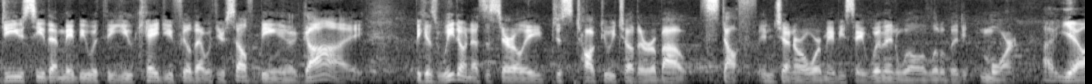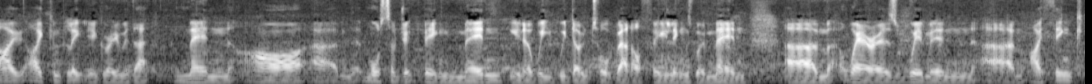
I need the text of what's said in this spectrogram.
do you see that maybe with the UK? Do you feel that with yourself being a guy? Because we don't necessarily just talk to each other about stuff in general, where maybe say women will a little bit more. Uh, yeah, I, I, completely agree with that. Men are um, more subject to being men. You know, we, we don't talk about our feelings, we're men. Um, whereas women, um, I think,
